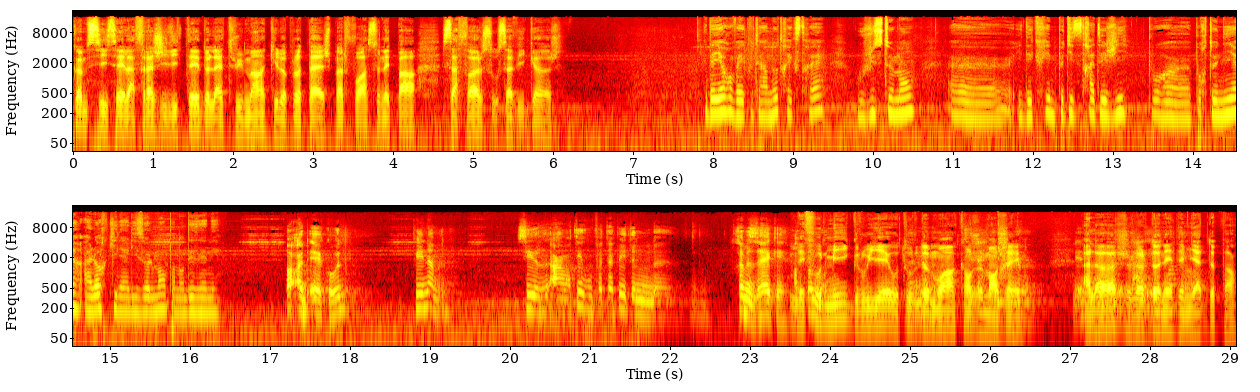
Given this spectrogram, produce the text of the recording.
Comme si c'est la fragilité de l'être humain qui le protège parfois. Ce n'est pas sa force ou sa vigueur. D'ailleurs, on va écouter un autre extrait où justement euh, il décrit une petite stratégie pour, euh, pour tenir alors qu'il est à l'isolement pendant des années. Les fourmis grouillaient autour de moi quand je mangeais. Alors je leur donnais des miettes de pain.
